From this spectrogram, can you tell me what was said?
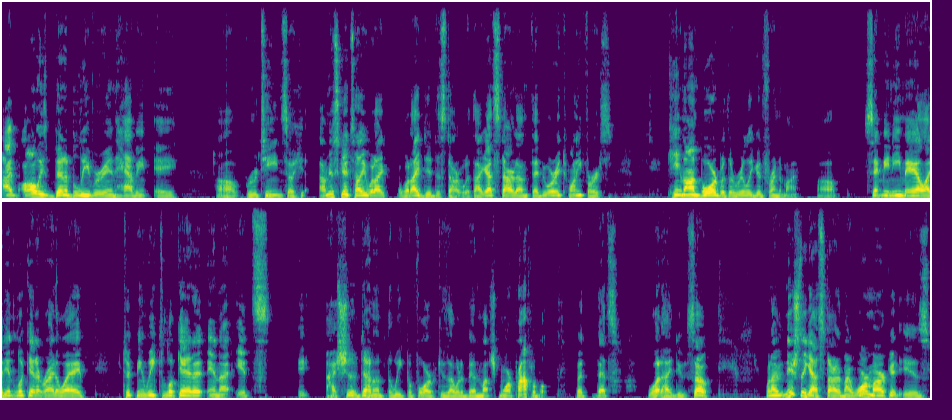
I've always been a believer in having a uh, routine, so I'm just going to tell you what I what I did to start with. I got started on February 21st. Came on board with a really good friend of mine. Uh, sent me an email. I didn't look at it right away. It took me a week to look at it, and it's I should have done it the week before because I would have been much more profitable. But that's what I do. So when I initially got started, my warm market is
